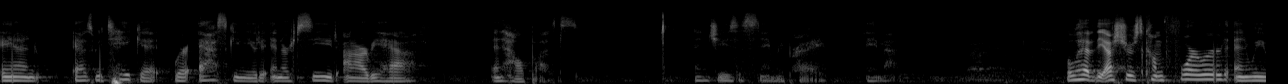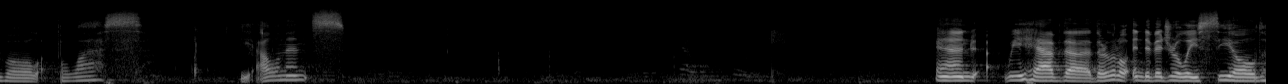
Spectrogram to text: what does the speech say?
And as we take it, we're asking you to intercede on our behalf and help us. In Jesus' name we pray. Amen. We'll have the ushers come forward and we will bless the elements. And we have the, they're little individually sealed.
